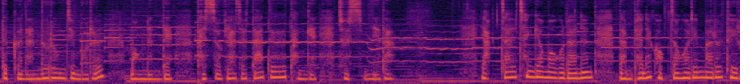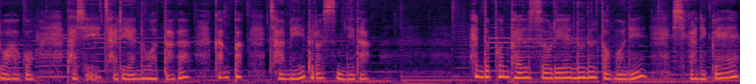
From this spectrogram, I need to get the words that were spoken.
뜨끈한 누룽지 물을 먹는데 뱃속이 아주 따뜻한 게 좋습니다. 약잘 챙겨 먹으라는 남편의 걱정 어린 말을 뒤로 하고 다시 자리에 누웠다가 깜빡 잠이 들었습니다. 핸드폰 벨 소리에 눈을 떠보니 시간이 꽤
